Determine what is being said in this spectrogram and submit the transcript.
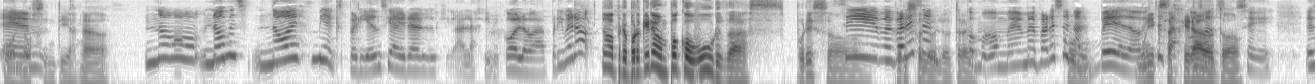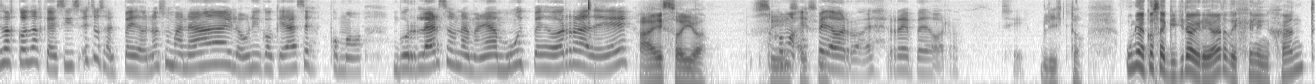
o no Em, sentías nada? No, no, me, no es mi experiencia ir al- a la ginecóloga. Primero, No, pero porque eran un poco burdas, por eso. Sí, me parecen lo- como me, me parecen al pedo. muy exagerado todo. Sí, esas cosas que decís, esto es al pedo, no suma nada y lo único que hace es como burlarse de una manera muy pedorra de... A eso iba. Sí, como sí, es sí. pedorro, es re pedorro. Sí. Listo. Una cosa que quiero agregar de Helen Hunt,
